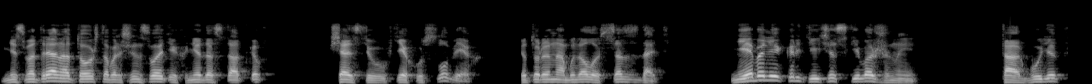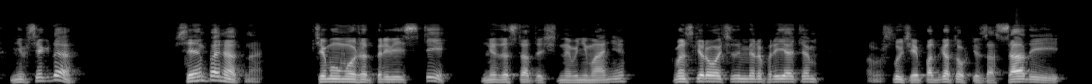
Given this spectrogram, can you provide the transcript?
несмотря на то, что большинство этих недостатков, к счастью, в тех условиях, которые нам удалось создать, не были критически важны. Так будет не всегда. Всем понятно, к чему может привести недостаточное внимание к маскировочным мероприятиям в случае подготовки засады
